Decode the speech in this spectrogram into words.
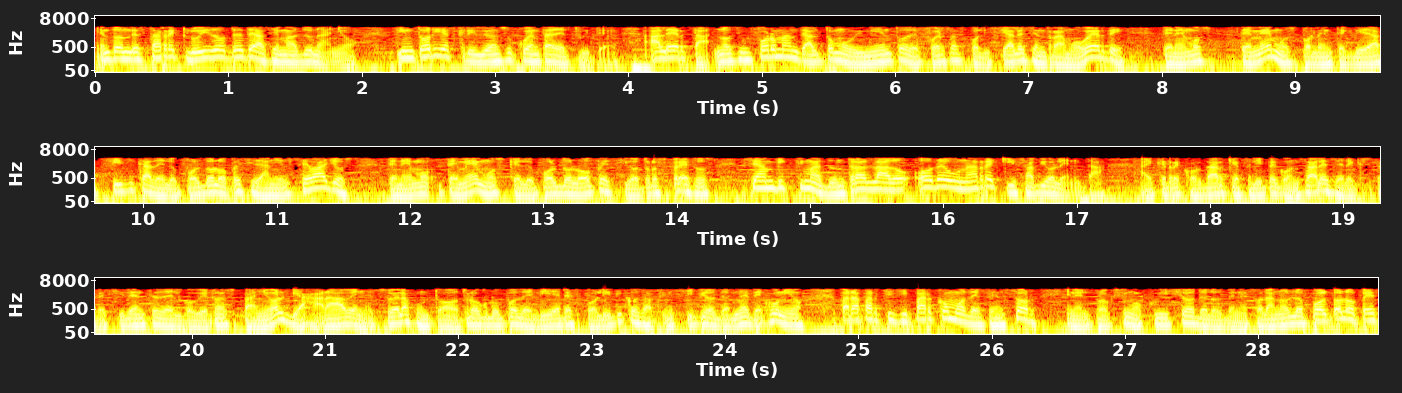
en donde está recluido desde hace más de un año. Tintori escribió en su cuenta de Twitter, alerta, nos informan de alto movimiento de fuerzas policiales en Ramo Verde. Tenemos, tememos por la integridad física de Leopoldo López y Daniel Ceballos. Tenemos, tememos que Leopoldo López y otros presos sean víctimas de un traslado o de una requisa violenta. Hay que recordar que Felipe González, el expresidente del gobierno español, viajará a Venezuela junto a otro grupo de líderes políticos a principios del mes de junio para participar como defensor en el próximo juicio de los venezolanos Leopoldo López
